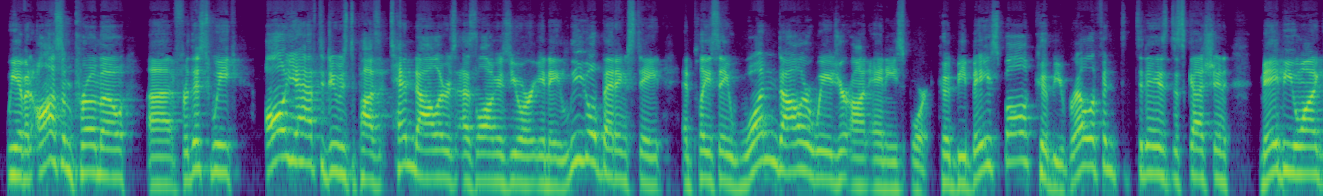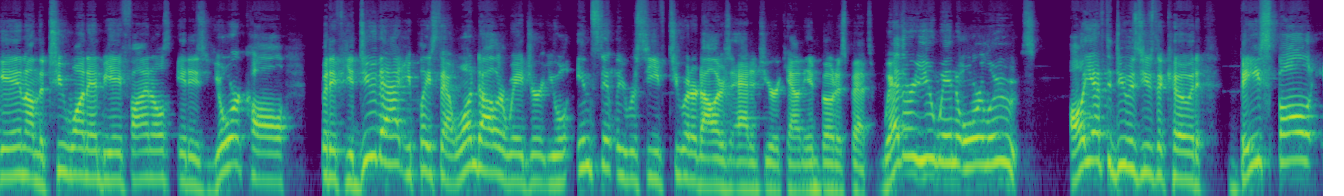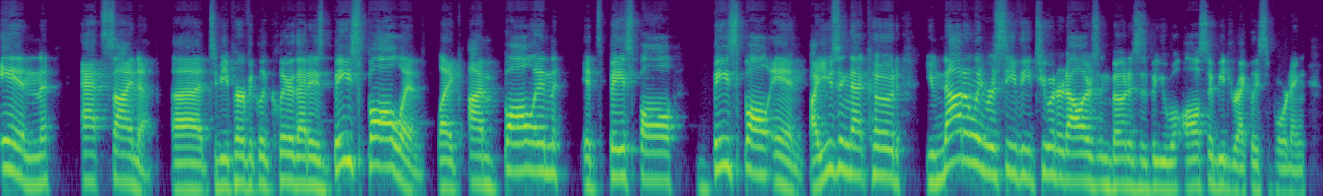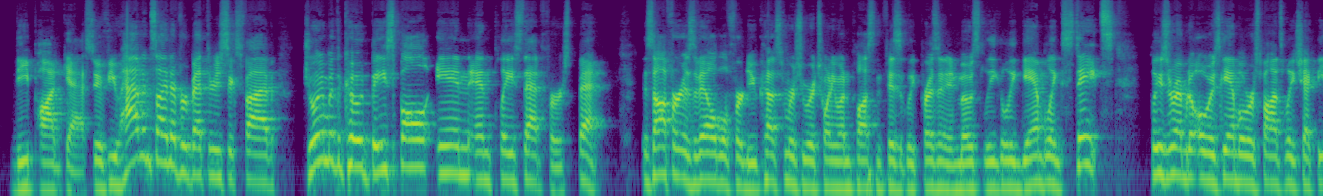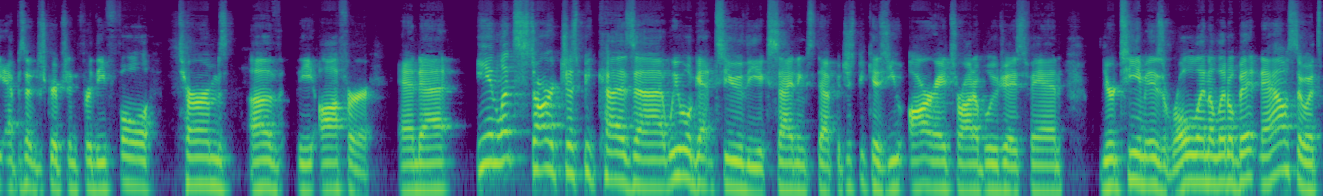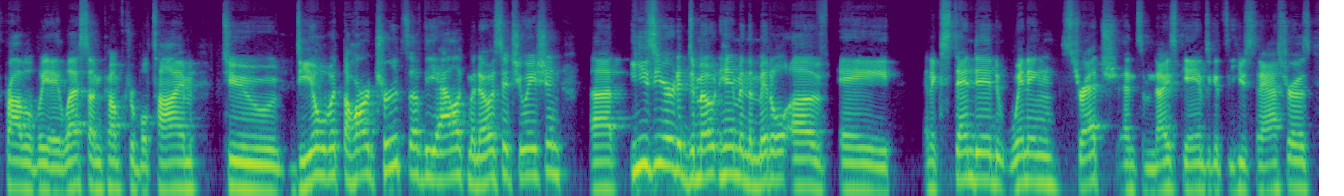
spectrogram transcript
We have an awesome promo uh, for this week. All you have to do is deposit $10 as long as you are in a legal betting state and place a $1 wager on any sport. Could be baseball, could be relevant to today's discussion. Maybe you want to get in on the 2 1 NBA finals. It is your call. But if you do that, you place that $1 wager, you will instantly receive $200 added to your account in bonus bets, whether you win or lose. All you have to do is use the code baseball in at sign up. Uh, to be perfectly clear, that is baseball in. Like I'm balling, it's baseball, baseball in. By using that code, you not only receive the $200 in bonuses, but you will also be directly supporting the podcast. So if you haven't signed up for Bet365, join with the code baseball in and place that first bet. This offer is available for new customers who are 21 plus and physically present in most legally gambling states. Please remember to always gamble responsibly. Check the episode description for the full terms of the offer. And uh, Ian, let's start just because uh, we will get to the exciting stuff, but just because you are a Toronto Blue Jays fan, your team is rolling a little bit now, so it's probably a less uncomfortable time to deal with the hard truths of the Alek Manoah situation. Uh, easier to demote him in the middle of a an extended winning stretch and some nice games against the Houston Astros.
